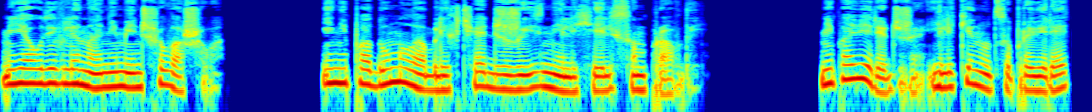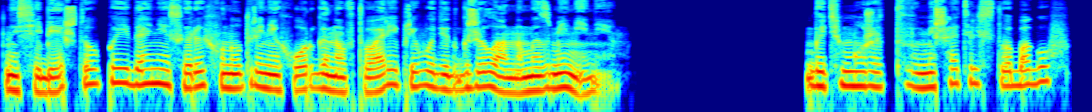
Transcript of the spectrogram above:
Я удивлена не меньше вашего. И не подумала облегчать жизнь Эльхельсом правдой. Не поверят же или кинутся проверять на себе, что поедание сырых внутренних органов твари приводит к желанным изменениям. Быть может, вмешательство богов?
